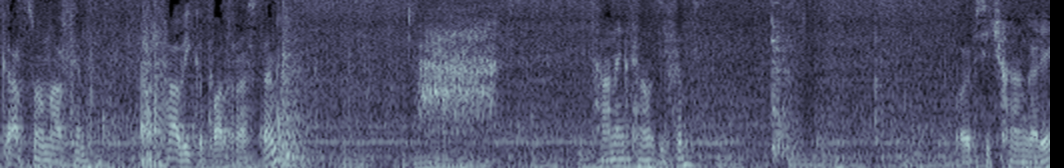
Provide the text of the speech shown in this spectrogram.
Կարծում եմ արդեն հավիկը պատրաստ է։ Հանենք թանզիֆը։ Որպեսի չխանգարի։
